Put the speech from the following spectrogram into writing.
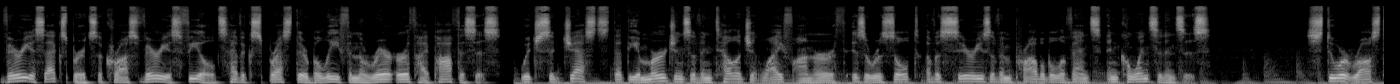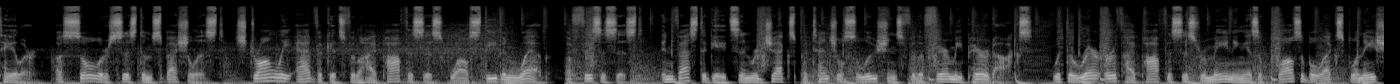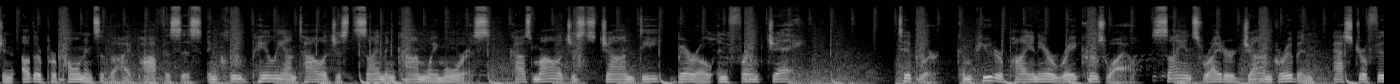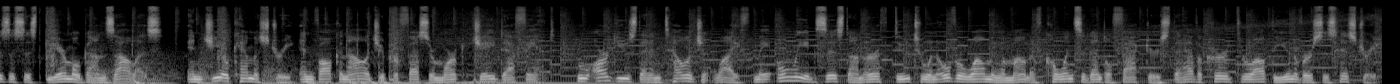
Various experts across various fields have expressed their belief in the rare Earth hypothesis, which suggests that the emergence of intelligent life on Earth is a result of a series of improbable events and coincidences. Stuart Ross Taylor, a solar system specialist, strongly advocates for the hypothesis while Stephen Webb, a physicist, investigates and rejects potential solutions for the Fermi paradox, with the rare Earth hypothesis remaining as a plausible explanation. Other proponents of the hypothesis include paleontologist Simon Conway Morris, cosmologists John D. Barrow and Frank J. Tipler, computer pioneer Ray Kurzweil, science writer John Gribbin, astrophysicist Guillermo Gonzalez, and geochemistry and volcanology professor Mark J. Defant, who argues that intelligent life may only exist on Earth due to an overwhelming amount of coincidental factors that have occurred throughout the universe's history.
